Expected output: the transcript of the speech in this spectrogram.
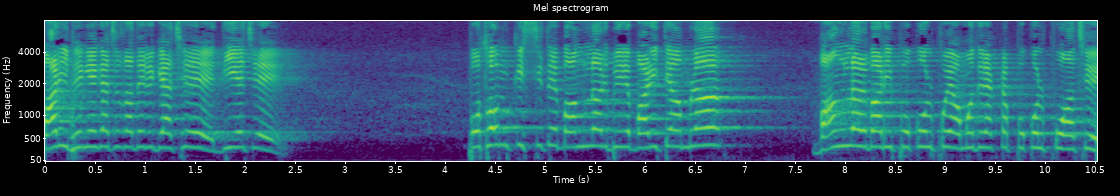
বাড়ি ভেঙে গেছে তাদের গেছে, দিয়েছে। প্রথম কিস্তিতে বাংলার বাড়িতে আমরা বাংলার বাড়ি প্রকল্পে আমাদের একটা প্রকল্প আছে।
